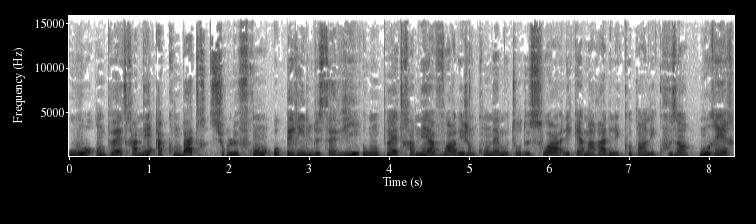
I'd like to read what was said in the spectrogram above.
où on peut être amené à combattre sur le front au péril de sa vie, où on peut être amené à voir les gens qu'on aime autour de soi, les camarades, les copains, les cousins, mourir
